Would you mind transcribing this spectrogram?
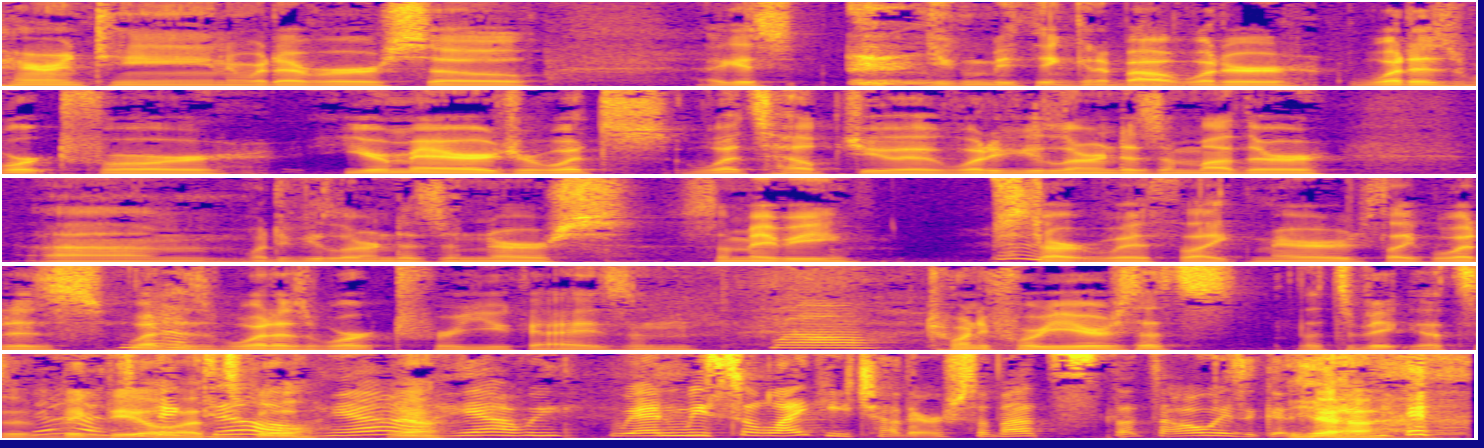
parenting, or whatever. So I guess you can be thinking about what are what has worked for your marriage, or what's what's helped you. What have you learned as a mother? Um, what have you learned as a nurse? So maybe start with like marriage. Like, what is what Yeah. has what has worked for you guys? And Well, twenty four years. That's that's a big that's a yeah, big deal. a big that's deal. cool. Yeah, yeah, We, we and we still like each other, so that's that's always a good Yeah. thing.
